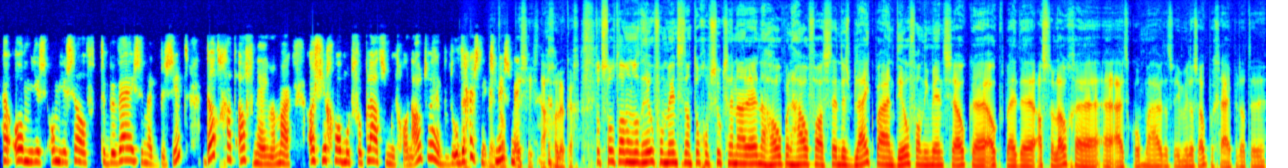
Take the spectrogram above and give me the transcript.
hè, om, je, om jezelf te bewijzen met bezit, dat gaat afnemen. Maar als je gewoon moet verplaatsen, moet je gewoon een auto hebben. Ik bedoel, daar is niks Nee, mis mee. Precies, nou gelukkig. Tot slot dan, omdat heel veel mensen dan toch op zoek zijn naar, eh, naar hoop en houvast. En dus blijkbaar een deel van die mensen ook, eh, ook bij de astroloog eh, eh, uitkomt. Maar dat we inmiddels ook begrijpen dat er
